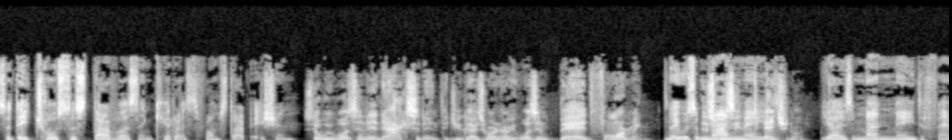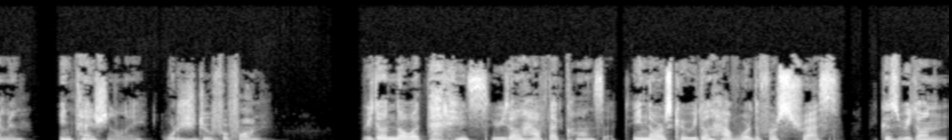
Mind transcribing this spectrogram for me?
So they chose to starve us and kill us from starvation. So it wasn't an accident that you guys weren't hungry. It wasn't bad farming. No, it was a This was man-made. intentional. Yeah, it's a man-made famine, intentionally. What did you do for fun? We don't know what that is. We don't have that concept. In North Korea, we don't have word for stress because we don't.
